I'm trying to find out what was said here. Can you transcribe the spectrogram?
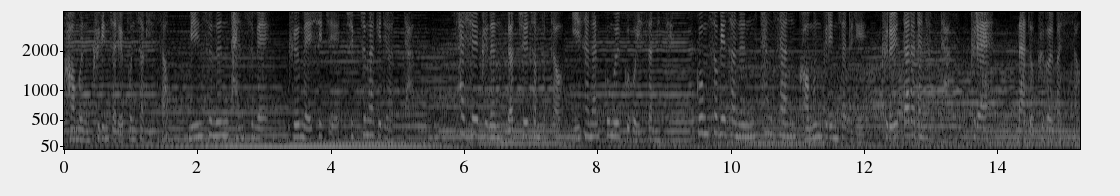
검은 그림자를 본 적 있어? 민수는 단숨에 그 메시지에 집중하게 되었다. 사실 그는 며칠 전부터 이상한 꿈을 꾸고 있었는데 꿈속에서는 항상 검은 그림자들이 그를 따라다녔다. 그래, 나도 그걸 봤어.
